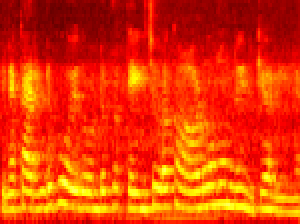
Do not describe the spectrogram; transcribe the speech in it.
പിന്നെ കറണ്ട് പോയതുകൊണ്ട് പ്രത്യേകിച്ച് ഇവിടെ കാണുമോന്നൊന്നും എനിക്കറിയില്ല.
